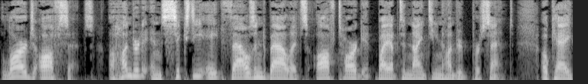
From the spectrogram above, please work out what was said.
large offsets 168,000 ballots off target by up to 1900%. Okay.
